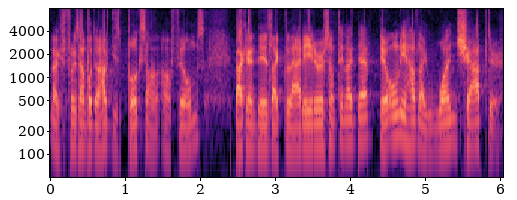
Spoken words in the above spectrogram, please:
like for example, they'll have these books on, on films back in the days, like Gladiator or something like that. They only have like one chapter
